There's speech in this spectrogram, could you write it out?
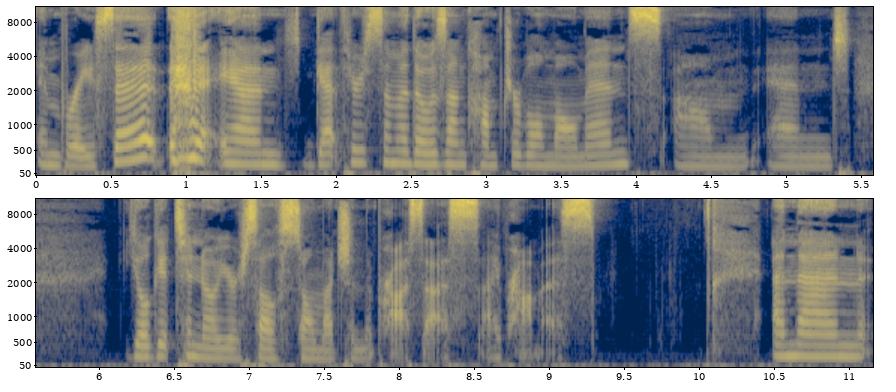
embrace it and get through some of those uncomfortable moments um, and you'll get to know yourself so much in the process i promise and then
